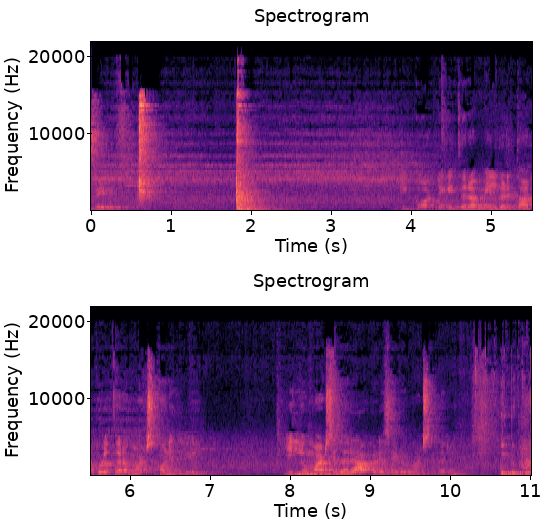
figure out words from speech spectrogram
ಸರಿ. ಈ ಕಾಟಿಗೆ ಈ ಥರ ಮೇಲ್ಗಡೆ ತಾರ್ಕೊಳ್ಳೋ ಥರ ಮಾಡಿಸ್ಕೊಂಡಿದ್ದೀವಿ ಇಲ್ಲೂ ಮಾಡಿಸಿದ್ದಾರೆ ಆ ಕಡೆ ಸೈಡು ಮಾಡಿಸಿದ್ದಾರೆ. ಇಲ್ಲೂ ಕೂಡ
